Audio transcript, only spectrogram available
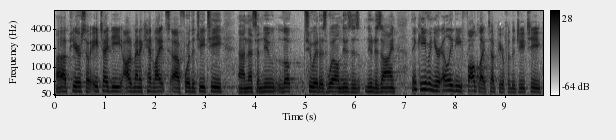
uh, up here. So HID automatic headlights uh, for the GT, and that's a new look to it as well, new, new design. I think even your LED fog lights up here for the GT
